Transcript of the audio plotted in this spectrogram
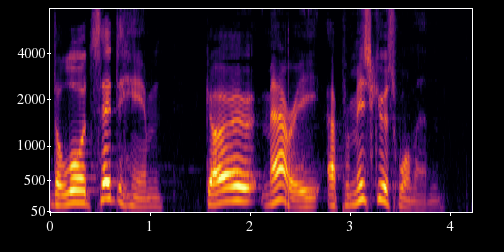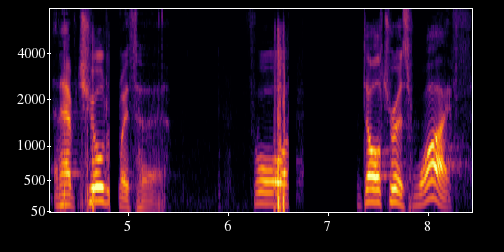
The Lord said to him, Go marry a promiscuous woman and have children with her. For adulterous wife,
